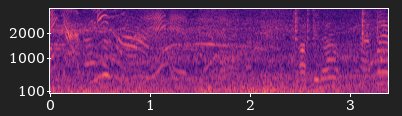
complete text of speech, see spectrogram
I got a blue one. Happy now? Where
